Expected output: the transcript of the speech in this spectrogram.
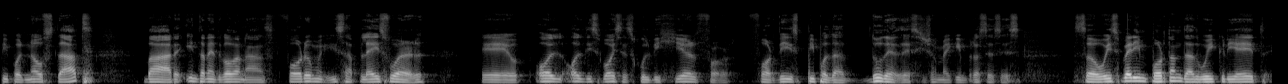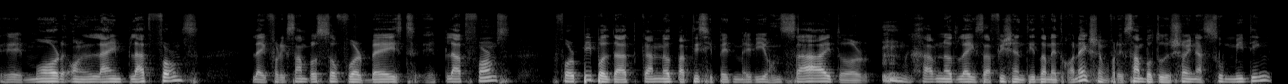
people knows that, but Internet Governance Forum is a place where all all these voices will be heard for for these people that do the decision-making processes. So it's very important that we create uh, more online platforms, like for example, software-based uh, platforms for people that cannot participate maybe on site or have not like sufficient internet connection, for example, to join a Zoom meeting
